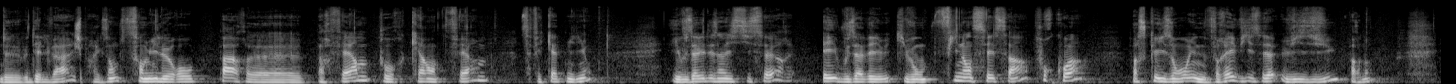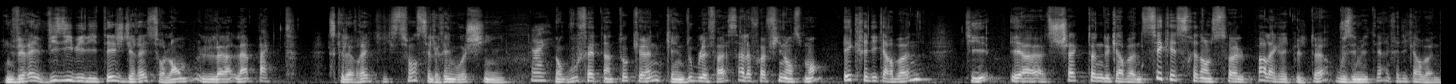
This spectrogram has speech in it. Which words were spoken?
d'élevage par exemple, 100 000 euros par, euh, par ferme pour 40 fermes, ça fait 4 millions. Et vous avez des investisseurs et vous avez, qui vont financer ça. Pourquoi? Parce qu'ils auront une vraie visu, pardon, une vraie visibilité, je dirais, sur l'impact Parce que la vraie question, c'est le greenwashing. Donc vous faites un token qui a une double face, à la fois financement et crédit carbone, qui est à chaque tonne de carbone séquestrée dans le sol par l'agriculteur, vous émettez un crédit carbone.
